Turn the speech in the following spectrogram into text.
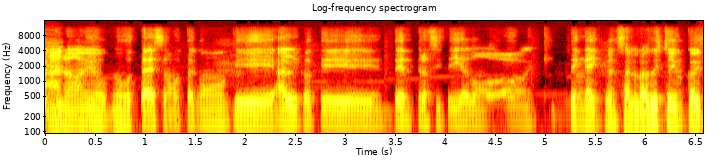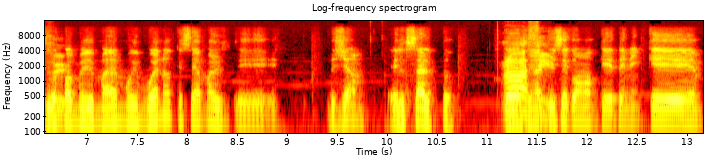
Ah, no, a mí me, gusta eso, me gusta como que algo te dentro así te diga como oh, que tengáis que pensarlo. De hecho, hay un capítulo Sí. para medio madre muy bueno que se llama eh, The Jump, el salto. Que Ah, al final sí. te dice como que tenéis que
